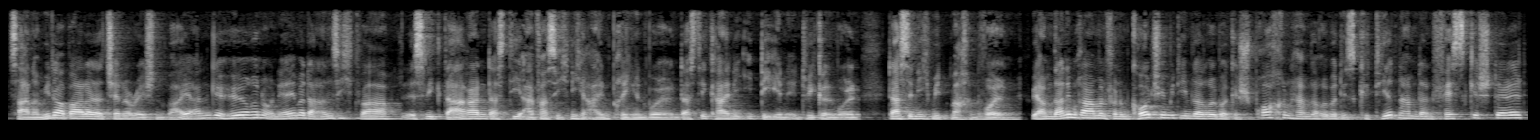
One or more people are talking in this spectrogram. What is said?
seiner Mitarbeiter der Generation Y angehören und er immer der Ansicht war, es liegt daran, dass die einfach sich nicht einbringen wollen, dass die keine Ideen entwickeln wollen, dass sie nicht mitmachen wollen. Wir haben dann im Rahmen von einem Coaching mit ihm darüber gesprochen, haben darüber diskutiert und haben dann festgestellt,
